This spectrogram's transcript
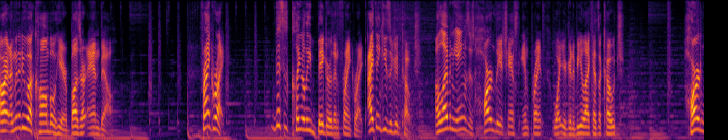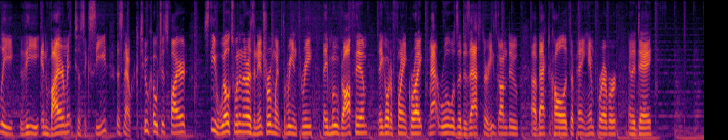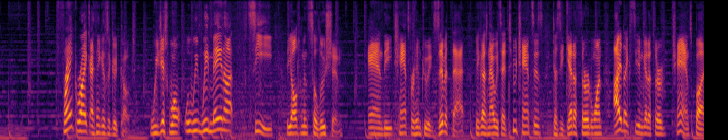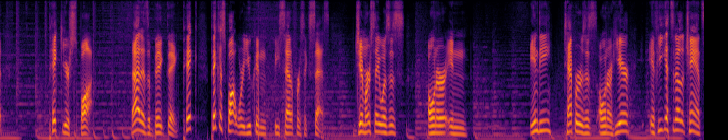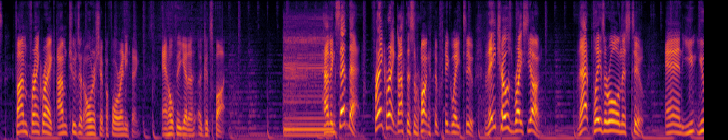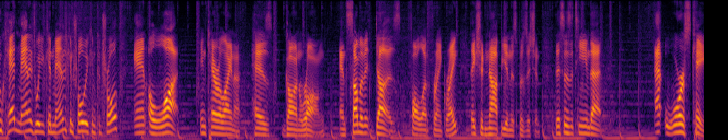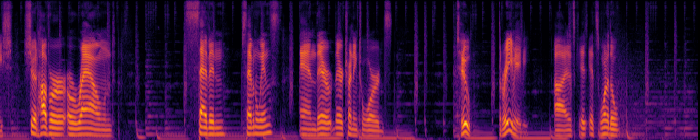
All right, I'm gonna do a combo here: buzzer and bell. Frank Reich. This is clearly bigger than Frank Reich. I think he's a good coach. 11 games is hardly a chance to imprint what you're going to be like as a coach hardly the environment to succeed. This is now two coaches fired. Steve Wilks went in there as an interim, went three and three. They moved off him. They go to Frank Reich. Matt Rhule was a disaster. He's gone to uh, back to college. They're paying him forever and a day. Frank Reich, I think, is a good coach. We just won't. We we may not see the ultimate solution and the chance for him to exhibit that because now he's had two chances. Does he get a third one? I'd like to see him get a third chance, but pick your spot. That is a big thing. Pick pick a spot where you can be set up for success. Jim Irsay was his owner in Indy. Tepper is his owner here. If he gets another chance, if I'm Frank Reich, I'm choosing ownership before anything, and hopefully you get a, a good spot. Having said that, Frank Reich got this wrong in a big way too. They chose Bryce Young. That plays a role in this too. And you you can manage what you can manage, control what you can control, and a lot in Carolina has gone wrong. And some of it does fall on Frank Reich. They should not be in this position. This is a team that, at worst case, should hover around seven seven wins, and they're they're trending towards two, three maybe. Uh, it's it, it's one of the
